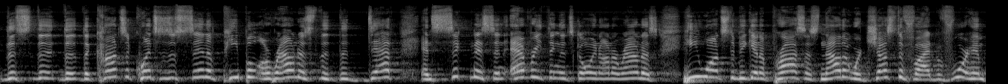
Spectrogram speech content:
this, the, the, the consequences of sin of people around us, the, the death and sickness and everything that's going on around us. He wants to begin a process now that we're justified before Him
